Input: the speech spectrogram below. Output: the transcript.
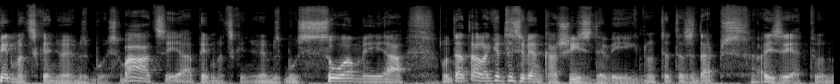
Pirmatskaņojums būs Vācijā, pirmatskaņojums būs Somijā, un tā tālāk, jo tas ir vienkārši izdevīgi. Nu, tad tas darbs aiziet, un,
